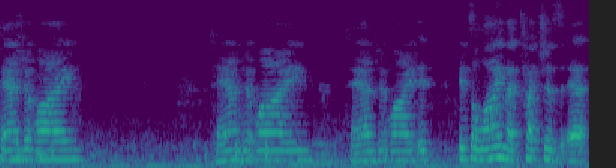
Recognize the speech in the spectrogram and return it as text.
tangent line, tangent line, tangent line. It, it's a line that touches at,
